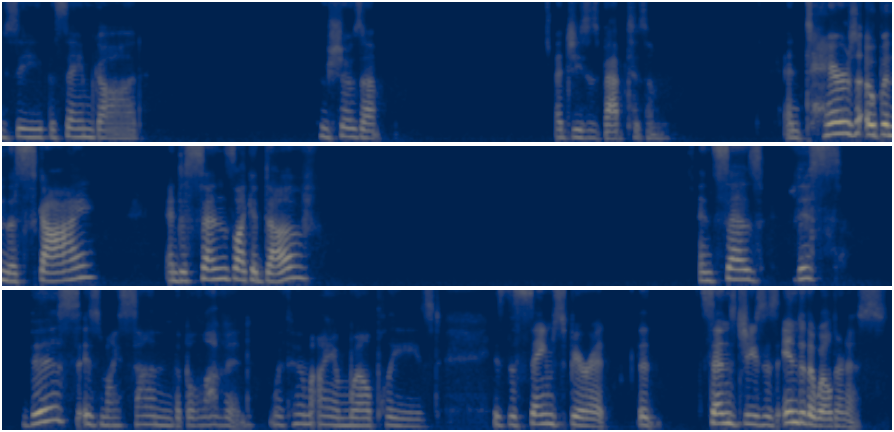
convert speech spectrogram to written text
You see, the same God who shows up at Jesus' baptism and tears open the sky and descends like a dove and says, This, this is my son, the beloved, with whom I am well pleased, is the same spirit that sends Jesus into the wilderness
